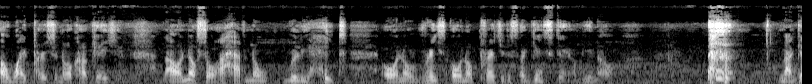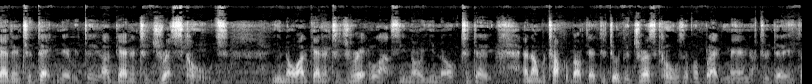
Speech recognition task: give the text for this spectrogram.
a white person or Caucasian. I don't know. So I have no really hate or no race or no prejudice against them, you know. and I got into that and everything. I got into dress codes you know, I got into dreadlocks, you know, you know, today. And I'm gonna talk about that to do the dress codes of a black man of today, the,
